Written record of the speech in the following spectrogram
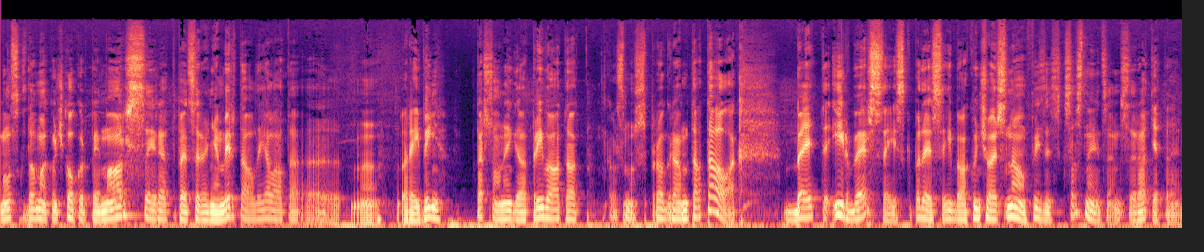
Musks domā, ka viņš kaut kur pie Marsa ir, tāpēc ar viņam ir tā lielā, tā, uh, arī viņa personīgā, privātā kosmosa programma tā tālāk. Bet ir versijas, ka patiesībā viņš vairs nav fiziski sasniedzams ar raķetēm.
